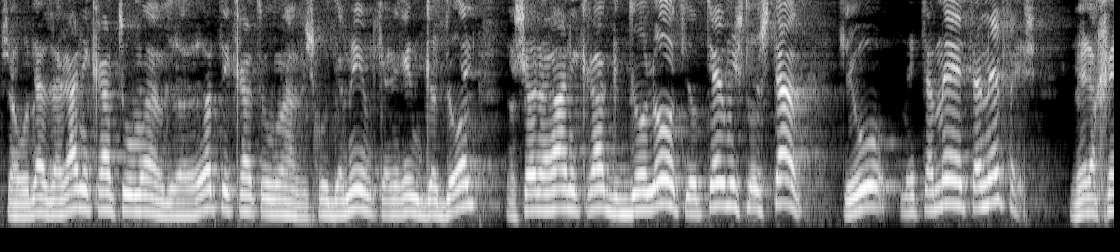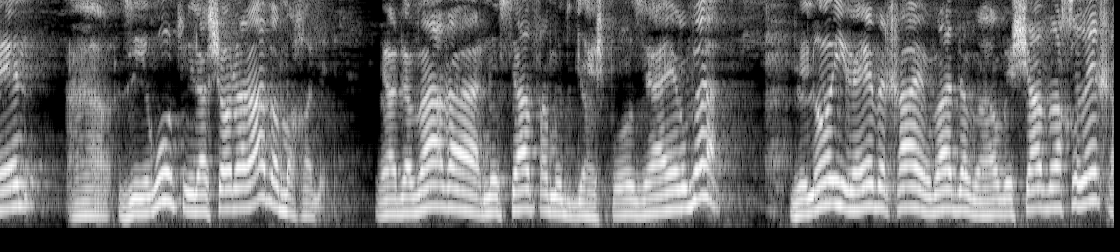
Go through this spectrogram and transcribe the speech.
שעבודה זרה נקרא טומאה, גילוי עריות נקרא טומאה, ושפיכות דמים כנראה גדול, לשון הרע נקרא גדולות יותר משלושתם, כי הוא מטמא את הנפש, ולכן הזהירות מלשון הרע במחנה. והדבר הנוסף המודגש פה זה הערווה. ולא יראה בך ערווה דבר ושב אחריך.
